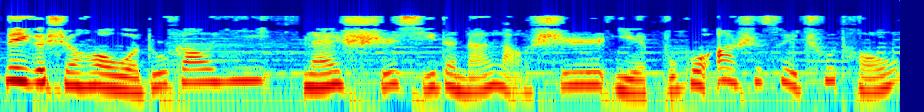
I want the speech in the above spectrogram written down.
那个时候我读高一，来实习的男老师也不过二十岁出头，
